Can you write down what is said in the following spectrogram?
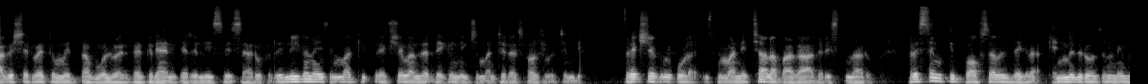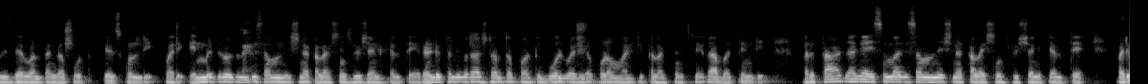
ఆగస్ట్ ఇరవై తొమ్మిదిన వరల్డ్గా దగ్గర రిలీజ్ చేశారు. రిలీజ్ అయిన ఈ సినిమాకి ప్రేక్షకులందరి దగ్గర నుంచి మంచి రెస్పాన్స్ వచ్చింది. ప్రేక్షకులు కూడా ఈ సినిమాని చాలా బాగా ఆదరిస్తున్నారు. ప్రస్తుతానికి బాక్స్ ఆఫీస్ దగ్గర ఎనిమిది రోజులని విజయవంతంగా పూర్తి చేసుకుంది మరి ఎనిమిది రోజులకి సంబంధించిన కలెక్షన్స్ విషయానికి వెళ్తే రెండు తెలుగు రాష్ట్రాలతో పాటు వరల్డ్ వైడ్గా కూడా మంచి కలెక్షన్స్ని రాబట్టింది. మరి తాజాగా ఈ సినిమాకి సంబంధించిన కలెక్షన్స్ విషయానికి వెళ్తే మరి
